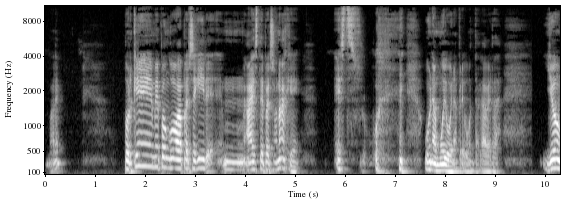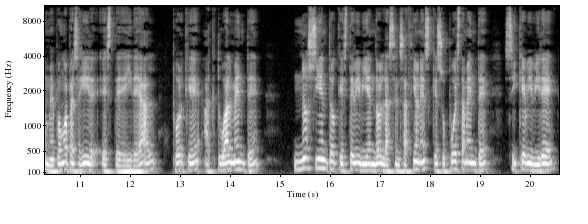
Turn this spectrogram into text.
¿Vale? ¿Por qué me pongo a perseguir mm, a este personaje? Es una muy buena pregunta, la verdad. Yo me pongo a perseguir este ideal porque actualmente no siento que esté viviendo las sensaciones que supuestamente sí que viviré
